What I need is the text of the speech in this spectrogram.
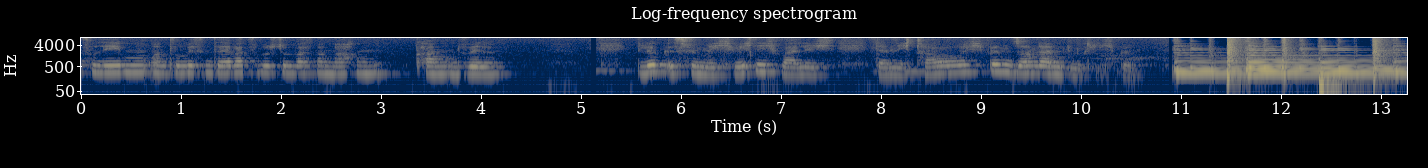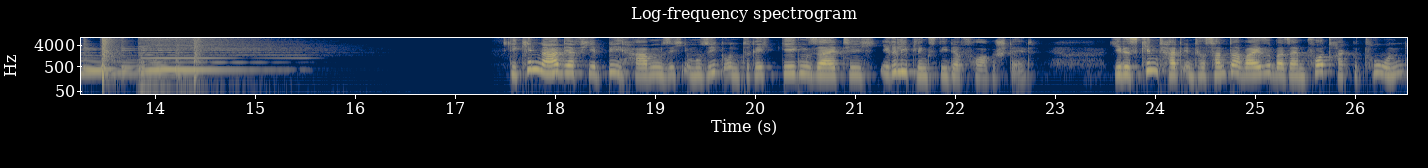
Zu leben und so ein bisschen selber zu bestimmen, was man machen kann und will. Glück ist für mich wichtig, weil ich dann nicht traurig bin, sondern glücklich bin. Die Kinder der 4b haben sich im Musikunterricht gegenseitig ihre Lieblingslieder vorgestellt. Jedes Kind hat interessanterweise bei seinem Vortrag betont,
